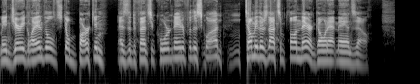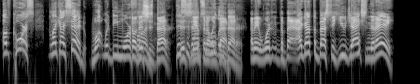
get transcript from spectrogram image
I mean, Jerry Glanville still barking as the defensive coordinator for this squad. Tell me there's not some fun there going at Manziel. Of course, like I said, what would be more No, fun? this is better. This, is, infinitely absolutely better. better. I mean, what the be- I got the best of Hue Jackson today.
